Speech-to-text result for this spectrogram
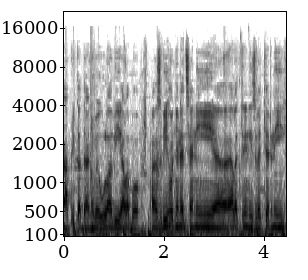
napríklad daňové úlavy, alebo eh, zvýhodnené ceny elektriny z veterných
